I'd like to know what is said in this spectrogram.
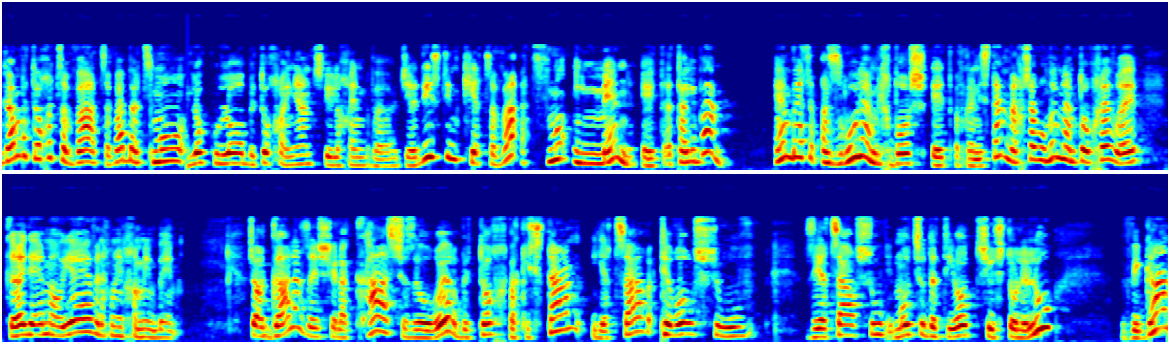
גם בתוך הצבא, הצבא בעצמו לא כולו בתוך העניין של להילחם בג'יהאדיסטים, כי הצבא עצמו אימן את הטליבן. הם בעצם עזרו להם לכבוש את אפגניסטן, ועכשיו אומרים להם, טוב חבר'ה, כרגע הם האויב, אנחנו נלחמים בהם. עכשיו הגל הזה של הכעס שזה עורר בתוך פקיסטן יצר טרור שוב, זה יצר שוב אמוציות דתיות שהשתוללו וגם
